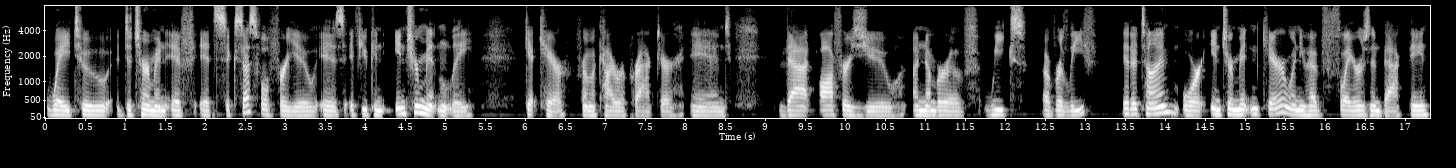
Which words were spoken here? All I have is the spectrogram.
way to determine if it's successful for you is if you can intermittently get care from a chiropractor and that offers you a number of weeks of relief at a time or intermittent care when you have flares and back pain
